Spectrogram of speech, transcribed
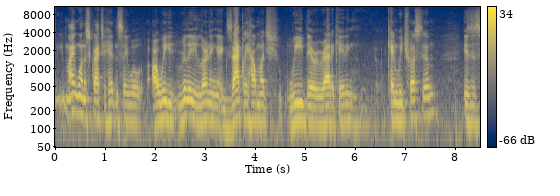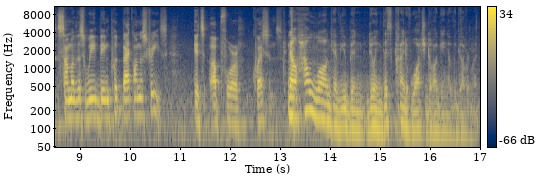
you might want to scratch your head and say, well, are we really learning exactly how much weed they're eradicating? Can we trust them? Is some of this weed being put back on the streets? it's up for questions. Now, how long have you been doing this kind of watchdogging of the government?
